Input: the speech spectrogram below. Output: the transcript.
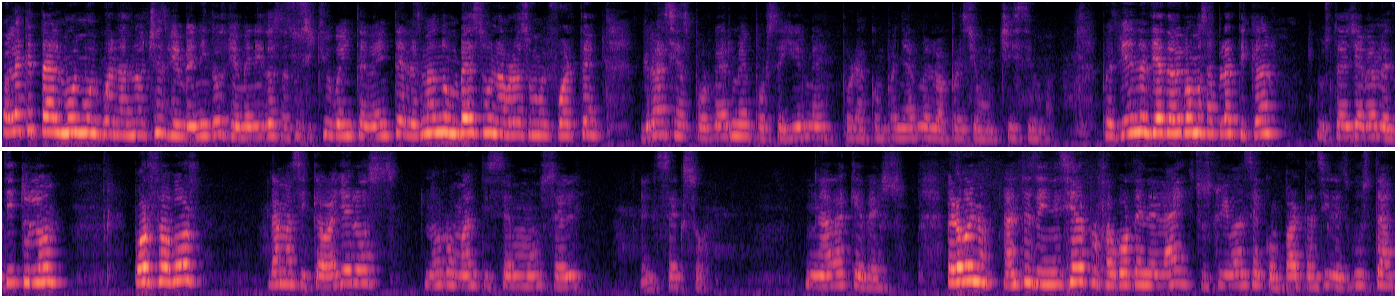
Hola, ¿qué tal? Muy, muy buenas noches. Bienvenidos, bienvenidos a Susi Q 2020. Les mando un beso, un abrazo muy fuerte. Gracias por verme, por seguirme, por acompañarme. Lo aprecio muchísimo. Pues bien, el día de hoy vamos a platicar. Ustedes ya vieron el título. Por favor, damas y caballeros, no romanticemos el, el sexo. Nada que ver. Pero bueno, antes de iniciar, por favor denle like, suscríbanse, compartan si les gusta.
